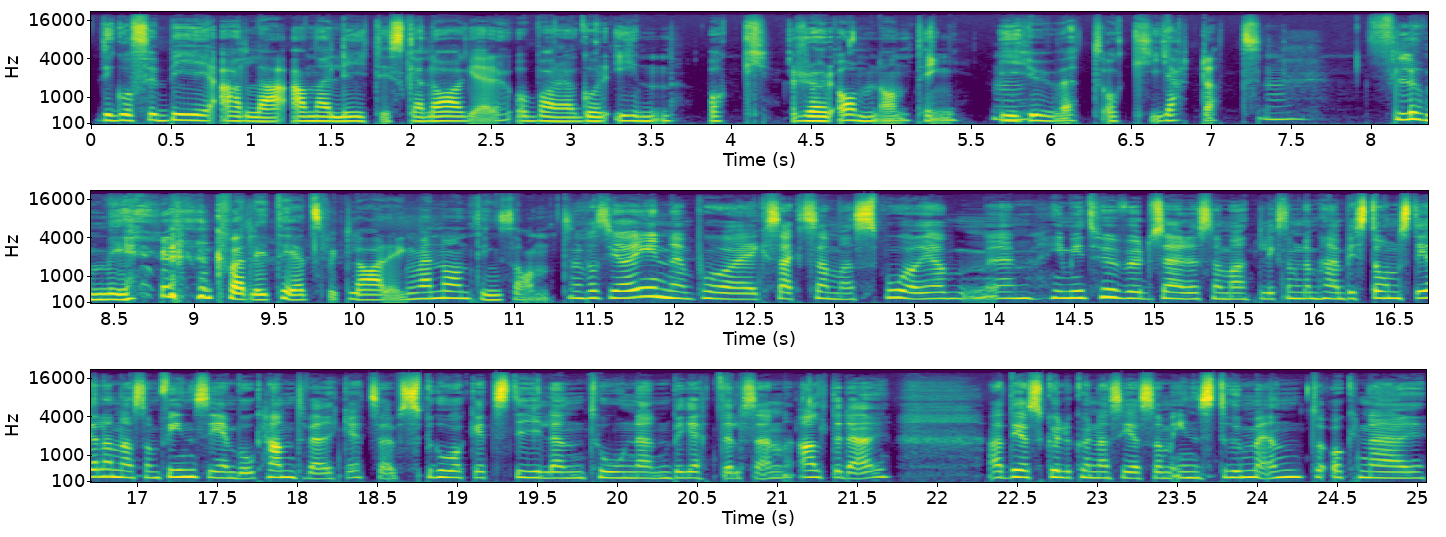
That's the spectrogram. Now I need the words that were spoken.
det går förbi alla analytiska lager och bara går in och rör om någonting mm. i huvudet och hjärtat. Mm flummig kvalitetsförklaring, men någonting sånt. Men fast jag är inne på exakt samma spår. Jag, eh, I mitt huvud så är det som att liksom de här beståndsdelarna som finns i en bok, hantverket, så här, språket, stilen, tonen, berättelsen, allt det där. Att det skulle kunna ses som instrument och när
